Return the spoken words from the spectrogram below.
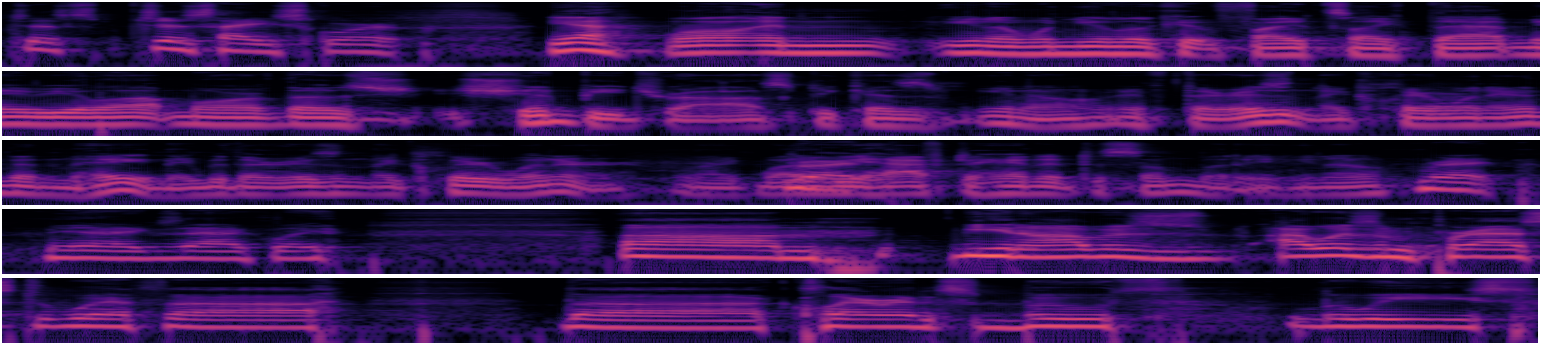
Just just how you score it. Yeah, well, and you know when you look at fights like that, maybe a lot more of those sh- should be draws because you know if there isn't a clear winner, then hey, maybe there isn't a clear winner. Like why do we have to hand it to somebody? You know? Right. Yeah, exactly. Um, you know, I was I was impressed with uh the Clarence Booth Louise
